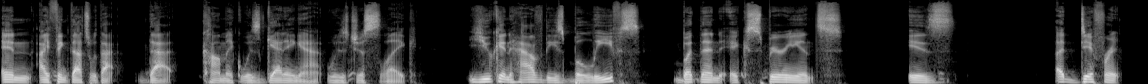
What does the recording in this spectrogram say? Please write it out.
and i think that's what that that comic was getting at was just like you can have these beliefs but then experience is a different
